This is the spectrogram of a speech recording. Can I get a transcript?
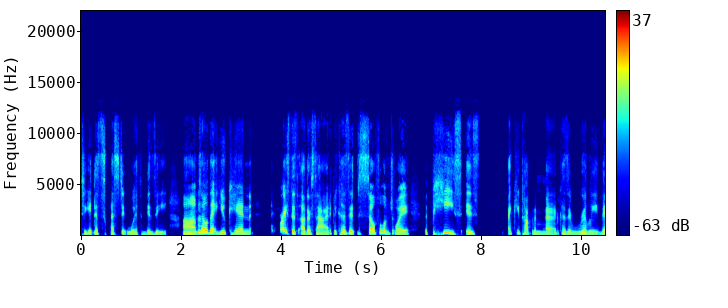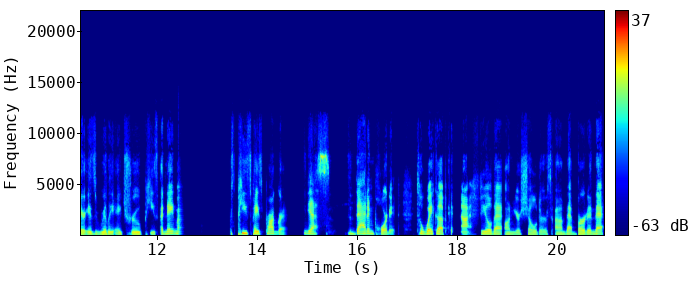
to get disgusted with busy um, Hmm. so that you can embrace this other side because it's so full of joy. The peace is, I keep talking about it because it really, there is really a true peace. I named my peace, pace, progress yes. That important to wake up and not feel that on your shoulders um, that burden that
